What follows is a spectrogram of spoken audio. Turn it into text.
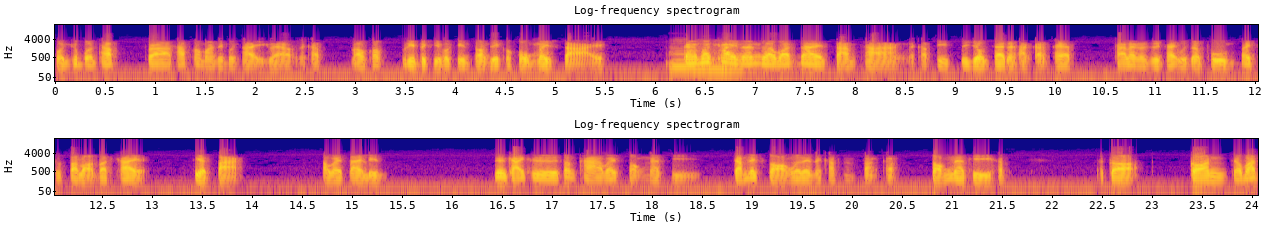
ผลกระบวนทับตราทับเข้ามาในเมืองไทยอีกแล้วนะครับ เราก็รีบไปฉีดวัคซีนตอนนี้ก็คงไม่สายอืมการวัดไข้นั้นเราวัดได้สามทางนะครับ ที่นิยมใช้ในทางการแพทย์ ทางแรกก็คือใช้อุณหภูมิไม่ตลอดวัดไข้เสียบปาก เอาไว้ใต้ลิ้นเงื่อนไขคือต้องคาไว้สองนาทีจำเลขสองไว้เลยนะครับท่านผู้ฟังครับสองนาทีครับ แล้วก็ก่อนจะวัด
